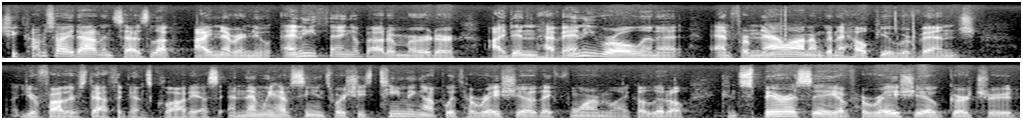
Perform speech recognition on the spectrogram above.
she comes right out and says, Look, I never knew anything about a murder. I didn't have any role in it. And from now on, I'm going to help you revenge your father's death against Claudius. And then we have scenes where she's teaming up with Horatio. They form like a little conspiracy of Horatio, Gertrude,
